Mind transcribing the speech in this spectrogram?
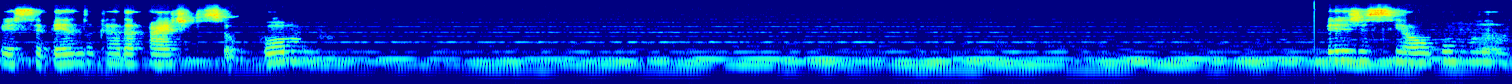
Percebendo cada parte do seu corpo. Veja se alguma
